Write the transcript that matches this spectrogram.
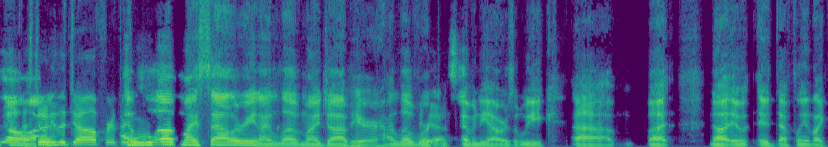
no, I still need the job for. I love my salary and I love my job here. I love working yeah. 70 hours a week. Uh, but no, it, it definitely like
